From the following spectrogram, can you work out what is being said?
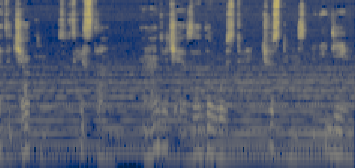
Это чакра Садхистана. Она отвечает за удовольствие, чувственность и деньги.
